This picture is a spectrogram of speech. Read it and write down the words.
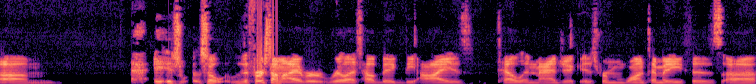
um, it's so the first time I ever realized how big the eyes tell in magic is from Juan Tamariz's uh,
